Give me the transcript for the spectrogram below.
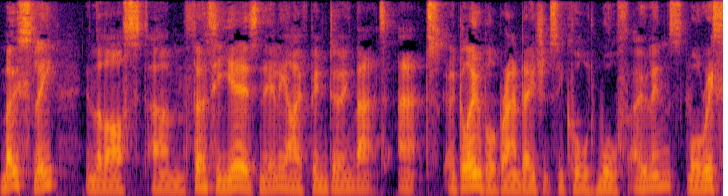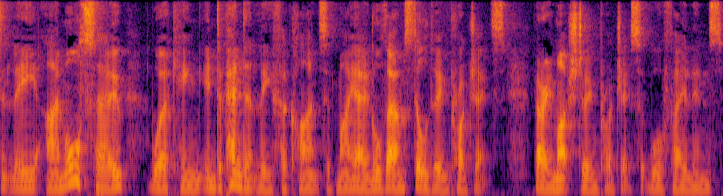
Mostly in the last um, 30 years nearly, I've been doing that at a global brand agency called Wolff Olins. More recently, I'm also working independently for clients of my own, although I'm still doing projects, very much doing projects at Wolff Olins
